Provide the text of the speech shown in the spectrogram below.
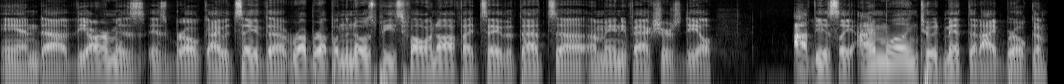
and uh, the arm is is broke. I would say the rubber up on the nose piece falling off. I'd say that that's uh, a manufacturer's deal. Obviously, I'm willing to admit that I broke them.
